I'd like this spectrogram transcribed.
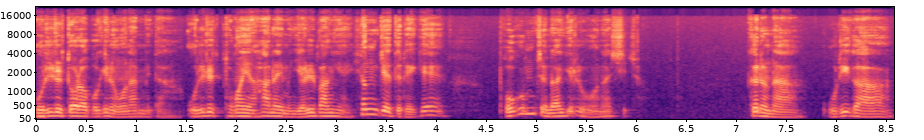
우리를 돌아보기를 원합니다. 우리를 통하여 하나님은 열방의 형제들에게 복음 전하기를 원하시죠. 그러나 우리가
